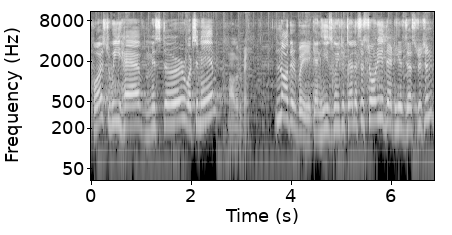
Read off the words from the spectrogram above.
First we have Mr. What's your name? Nadir Baik, and he's going to tell us a story that he has just written.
